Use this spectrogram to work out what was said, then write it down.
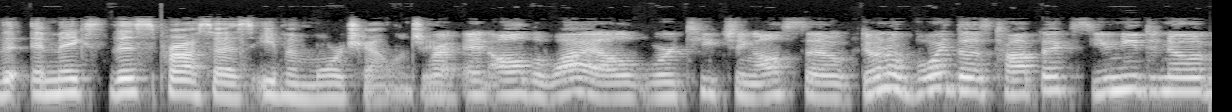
that it makes this process even more challenging. Right. And all the while, we're teaching also don't avoid those topics. You need to know what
